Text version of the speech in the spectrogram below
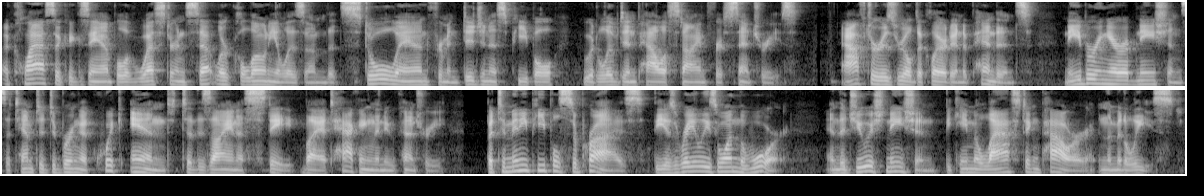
a classic example of Western settler colonialism that stole land from indigenous people who had lived in Palestine for centuries. After Israel declared independence, neighboring Arab nations attempted to bring a quick end to the Zionist state by attacking the new country. But to many people's surprise, the Israelis won the war, and the Jewish nation became a lasting power in the Middle East.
